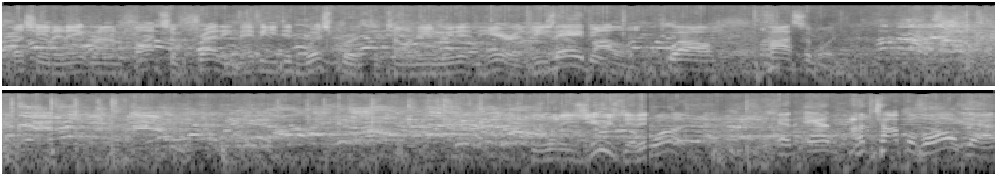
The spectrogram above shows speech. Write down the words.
Especially in an eight-round fight. So Freddie, maybe he did whisper it to Toney and we didn't hear it. He's Maybe. not following. Well, possibly. Because when he's used it, it won. And, and on top of all that,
